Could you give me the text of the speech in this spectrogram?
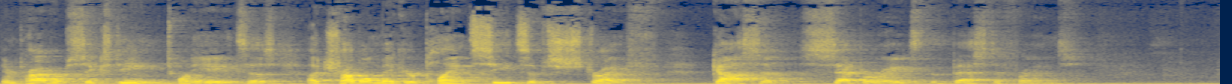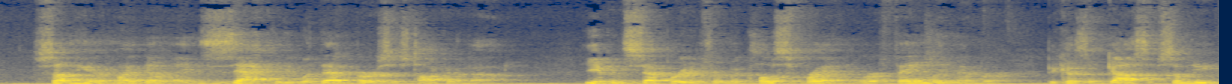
In Proverbs 16, 28, it says, A troublemaker plants seeds of strife. Gossip separates the best of friends. Some here might know exactly what that verse is talking about. You've been separated from a close friend or a family member because of gossip. Somebody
